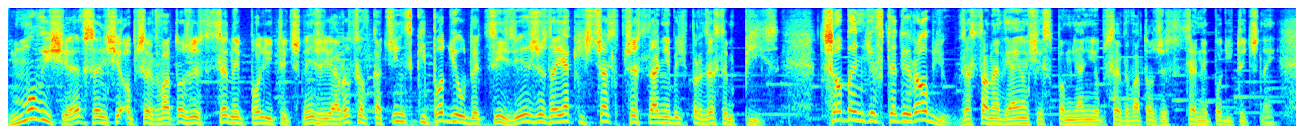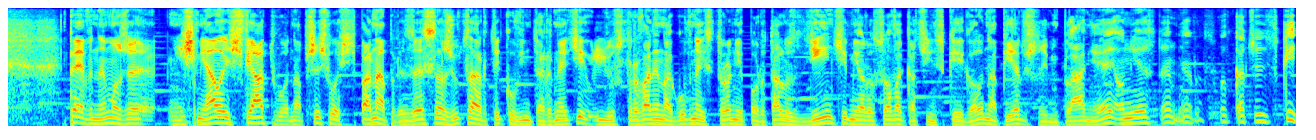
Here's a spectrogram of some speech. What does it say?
Mówi się, w sensie obserwatorzy sceny politycznej, że Jarosław Kaczyński podjął decyzję, że za jakiś czas przestanie być prezesem PiS. Co będzie wtedy robił? Zastanawiają się wspomniani obserwatorzy sceny politycznej. Pewne, może nieśmiałe światło na przyszłość pana prezesa rzuca artykuł w internecie ilustrowany na głównej stronie portalu zdjęciem Jarosława Kaczyńskiego na pierwszym planie. On jest ten Jarosław Kaczyński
